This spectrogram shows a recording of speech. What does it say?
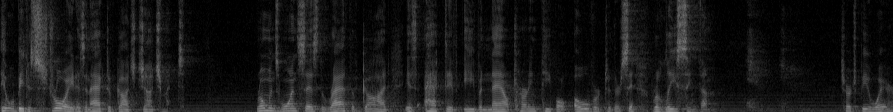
it will be destroyed as an act of God's judgment. Romans 1 says the wrath of God is active even now, turning people over to their sin, releasing them. Church, be aware.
